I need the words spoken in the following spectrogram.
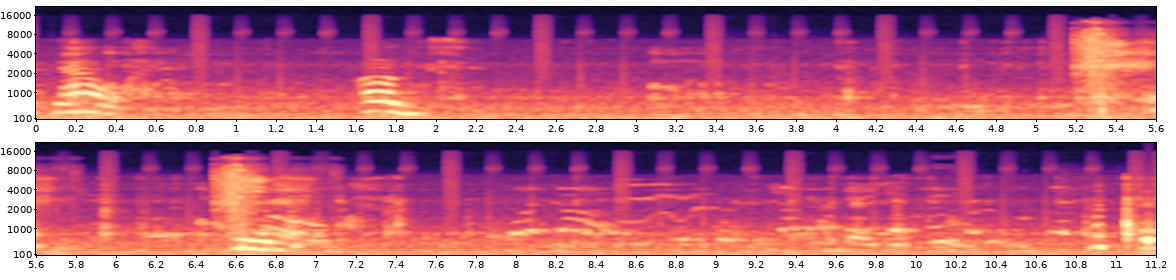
What now? What the?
